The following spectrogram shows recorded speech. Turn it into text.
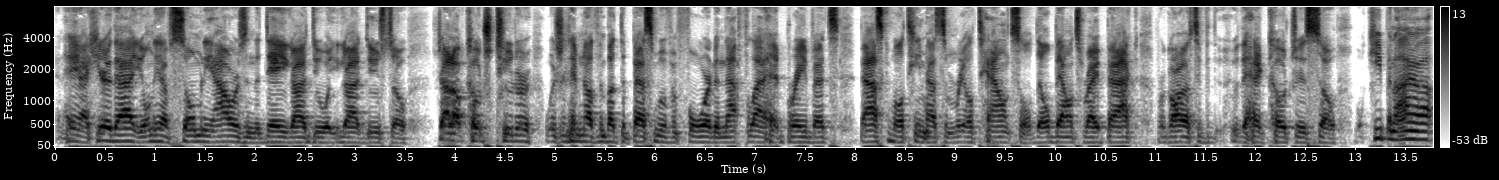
And hey, I hear that. You only have so many hours in the day. You got to do what you got to do. So shout out Coach Tudor, wishing him nothing but the best moving forward. And that Flathead Bravettes basketball team has some real talent, so they'll bounce right back, regardless of who the head coach is. So we'll keep an eye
